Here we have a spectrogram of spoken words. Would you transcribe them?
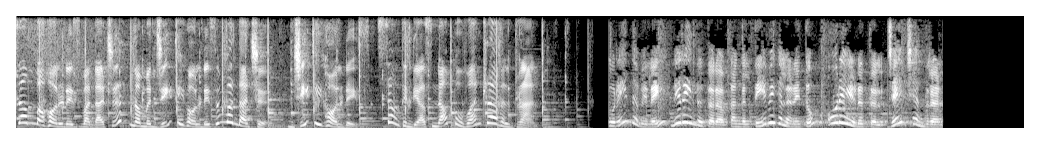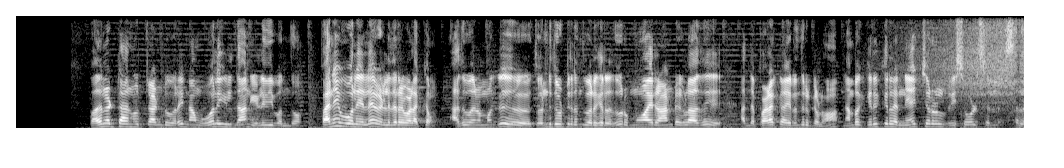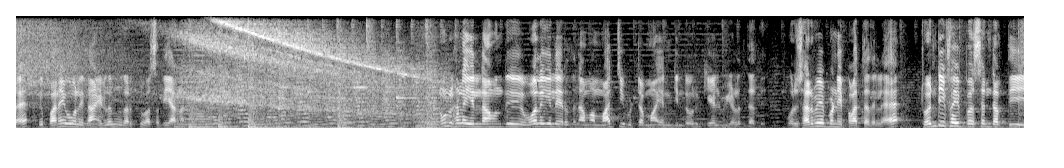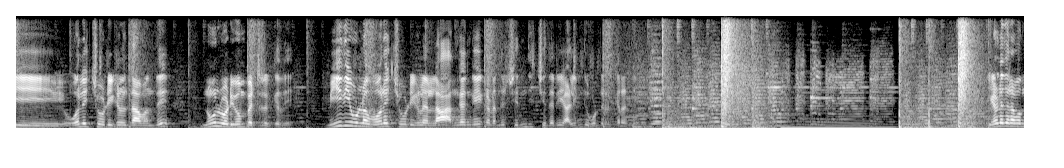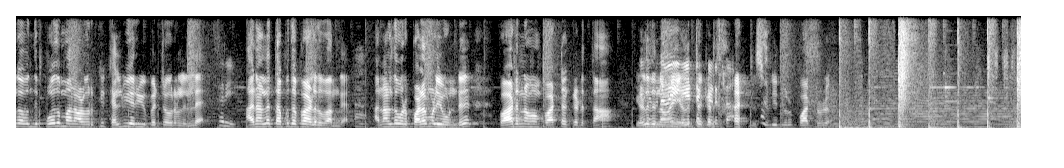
Summer holidays வந்தாச்சு. நம்ம GT ஹாலிடேஸும் வந்தாச்சு. GT holidays South India's number one travel brand குறைந்த விலை நிறைந்த தரம். தங்கள் தேவைகள் அனைத்தும் ஒரே இடத்தில். ஜெயச்சந்திரன். பதினெட்டாம் நூற்றாண்டு வரை நாம் ஓலையில் தான் எழுதி வந்தோம். பனை ஓலையில் எழுதுகிற வழக்கம். அது நமக்கு தொன்று தொட்டு இருந்து வருகிறது. ஒரு மூவாயிரம் ஆண்டுகளாவது அந்த பழக்கம் இருந்திருக்கணும் நமக்கு இருக்கிற நேச்சுரல் ரிசோர்ஸில் பனை ஓலை தான் எழுதுவதற்கு வசதியானது. நூல்களை எல்லாம் வந்து ஓலையில் இருந்து நம்ம மாற்றி விட்டோமா என்கின்ற ஒரு கேள்வி எழுந்தது. ஒரு சர்வே பண்ணி பார்த்ததில் twenty five percent of the ஓலைச்சுவடிகள் தான் வந்து நூல் வடிவம் பெற்றிருக்குது. மீதி உள்ள ஓலைச்சுவடிகள் எல்லாம் அங்கங்கே கடந்து சிந்தி சிதறி அழிந்து கொண்டிருக்கிறது. எழுதுறவங்க வந்து போதுமான அளவிற்கு கல்வி அறிவு பெற்றவர்கள் இல்லை. அதனால தப்பு தப்பாக எழுதுவாங்க. அதனால தான் ஒரு பழமொழி உண்டு. பாடினவன் பாட்டை கெடுத்தான் எழுதினவன் எழுத்த கெடுத்தான் சொல்லிட்டு பாட்டு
